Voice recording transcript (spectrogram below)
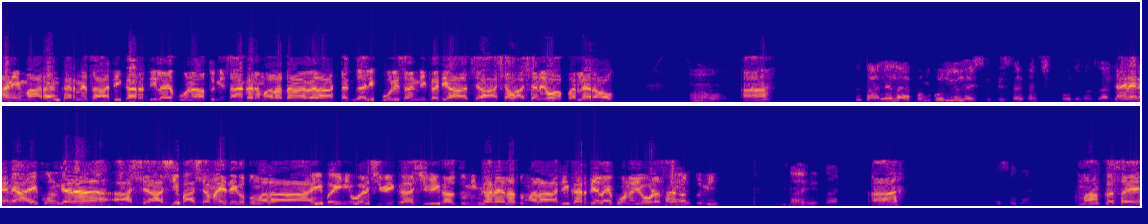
आणि मारहाण करण्याचा अधिकार दिलाय कोणा तुम्ही सांगा ना मला दहा वेळा अटक झाली. पोलिसांनी कधी अशा अशा भाषा नाही वापरल्या राव? हं. हा. ते झालेलं आहे आपण बोललेलं आहे सीपी साहेबांशी बोलणं नाही नाही नाही ऐकून घ्या ना. अशी अशी भाषा माहिती आहे का तुम्हाला? आई बहिणीवर शिवीगाळ शिवीगाळ तुम्ही करायला तुम्हाला अधिकार दिलाय कोणा एवढं सांगा तुम्ही. नाही नाही. हा मग कसं आहे?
